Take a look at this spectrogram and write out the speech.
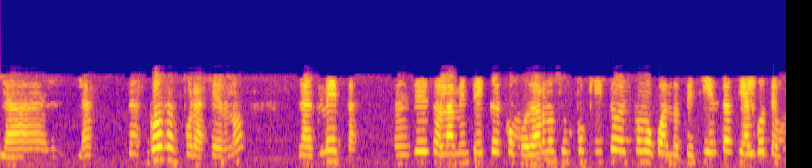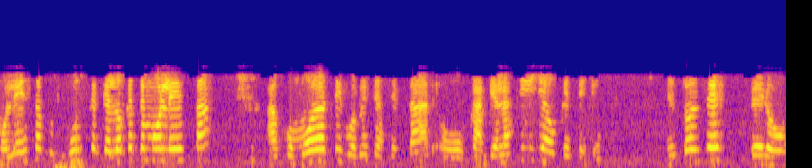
la, las, las cosas por hacer, ¿no? Las metas. Entonces solamente hay que acomodarnos un poquito, es como cuando te sientas y algo te molesta, pues busca qué es lo que te molesta, acomódate y vuélvete a sentar o cambia la silla o qué sé yo. Entonces, pero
